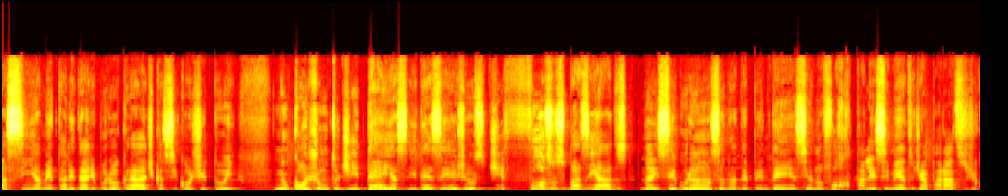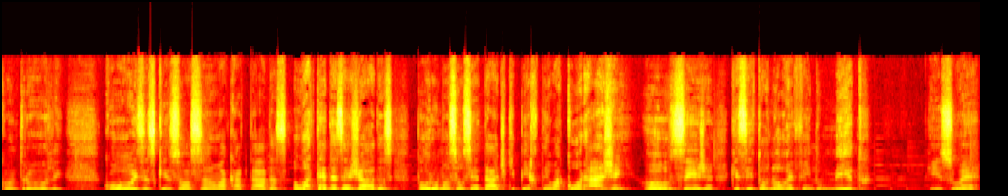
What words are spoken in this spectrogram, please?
Assim, a mentalidade burocrática se constitui no conjunto de ideias e desejos difusos baseados na insegurança, na dependência, no fortalecimento de aparatos de controle, coisas que só são acatadas ou até desejadas por uma sociedade que perdeu a coragem, ou seja, que se tornou refém do medo. Isso é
